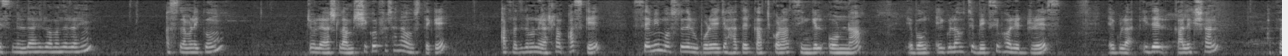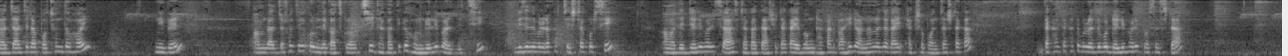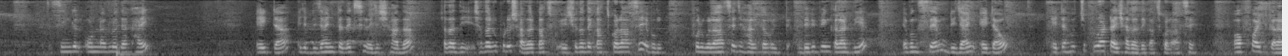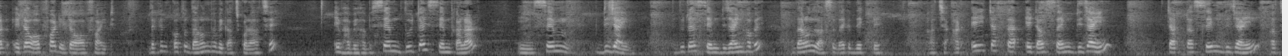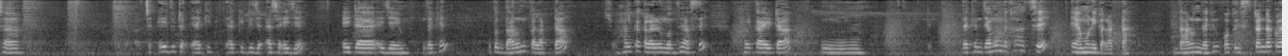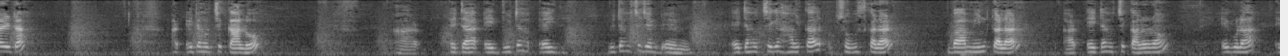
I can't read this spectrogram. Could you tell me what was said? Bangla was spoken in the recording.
বিসমিল্লাহ রহমান রহিম। আসসালামু আলাইকুম চলে আসলাম শিকড় ফ্যাশন হাউস থেকে। আপনাদের জন্য নিয়ে আসলাম আজকে সেমি মসলিনের উপরে যে হাতের কাজ করা সিঙ্গেল ওড়না এবং এইগুলা হচ্ছে বেক্সি ভলের ড্রেস। এগুলা ঈদের কালেকশান। আপনারা যার যেটা পছন্দ হয় নেবেন। আমরা যশোর থেকে কর্মীদের কাজ করাচ্ছি, ঢাকা থেকে হোম ডেলিভারি দিচ্ছি। রিজনেবল রাখার চেষ্টা করছি। আমাদের ডেলিভারি চার্জ ঢাকাতে আশি টাকা এবং ঢাকার বাহিরে অন্যান্য জায়গায় একশো পঞ্চাশ টাকা। দেখাতে দেখাতে বলে দেবো ডেলিভারি প্রসেসটা। সিঙ্গেল ওড়নাগুলো দেখাই। এইটা, এই যে ডিজাইনটা দেখছেন, এই যে সাদা। সাদা দিয়ে, সাদার উপরে সাদার কাজ সাদাতে কাজ করা আছে এবং ফুলগুলো আছে যে হালকা বেবি পিঙ্ক কালার দিয়ে এবং সেম ডিজাইন এটাও। এটা হচ্ছে পুরাটাই সাদা দিয়ে কাজ করা আছে। অফ হোয়াইট কালার, এটা অফ হোয়াইট এটা অফ হোয়াইট দেখেন কত দারুণভাবে কাজ করা আছে। এভাবে হবে। সেম দুইটাই সেম কালার সেম ডিজাইন দুটাই সেম ডিজাইন হবে। দারুণ লাগছে দেখে দেখতে। আচ্ছা আর এই চারটা, এটাও সেম ডিজাইন চারটা সেম ডিজাইন আচ্ছা আচ্ছা এই দুটো একই একই ডিজাইন আচ্ছা এই যে, এইটা, এই যে, দেখেন কত দারুণ কালারটা হালকা কালারের মধ্যে আছে। হালকা এটা দেখেন যেমন দেখা যাচ্ছে এমনই কালারটা। দারুণ দেখেন কত স্ট্যান্ডার্ড কালার এটা। আর এটা হচ্ছে কালো। আর এটা, এই দুইটা এই দুইটা হচ্ছে যে এইটা হচ্ছে গিয়ে হালকা সবুজ কালার বা মিন্ট কালার। আর এইটা হচ্ছে কালো রং। এগুলা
